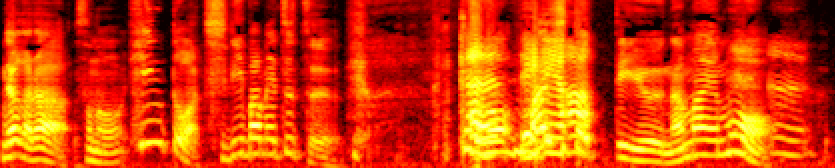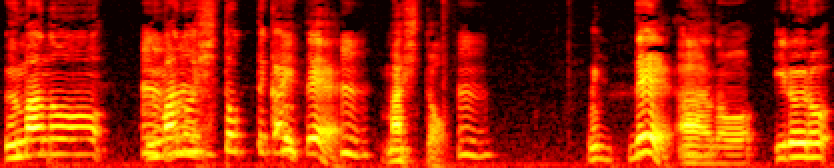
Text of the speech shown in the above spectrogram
だから、その、ヒントは散りばめつつ、この、マヒトよっていう名前も、うん、馬の、うん馬の人って書いてうん、マヒト。うん。で、あの、いろいろ、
